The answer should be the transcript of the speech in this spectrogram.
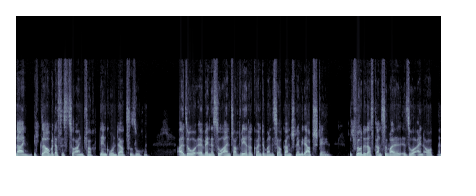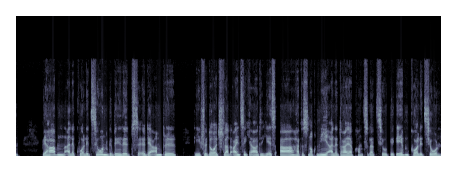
Nein, ich glaube, das ist zu einfach, den Grund da zu suchen. Also, äh, wenn es so einfach wäre, könnte man es ja auch ganz schnell wieder abstellen. Ich würde das Ganze mal so einordnen. Wir haben eine Koalition gebildet äh, der Ampel, die für Deutschland einzigartig ist. A, hat es noch nie eine Dreierkonstellation gegeben. Koalition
